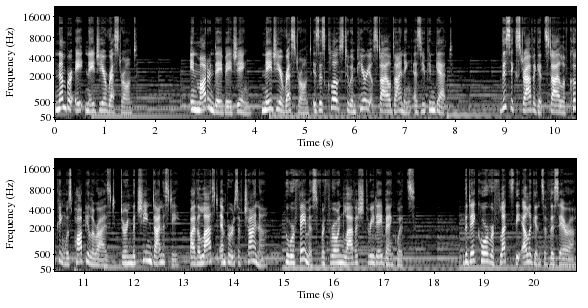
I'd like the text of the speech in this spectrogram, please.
Number 8 Naijia Restaurant In modern-day Beijing, Naijia Restaurant is as close to imperial-style dining as you can get. This extravagant style of cooking was popularized during the Qing dynasty by the last emperors of China, who were famous for throwing lavish three-day banquets. The decor reflects the elegance of this era,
